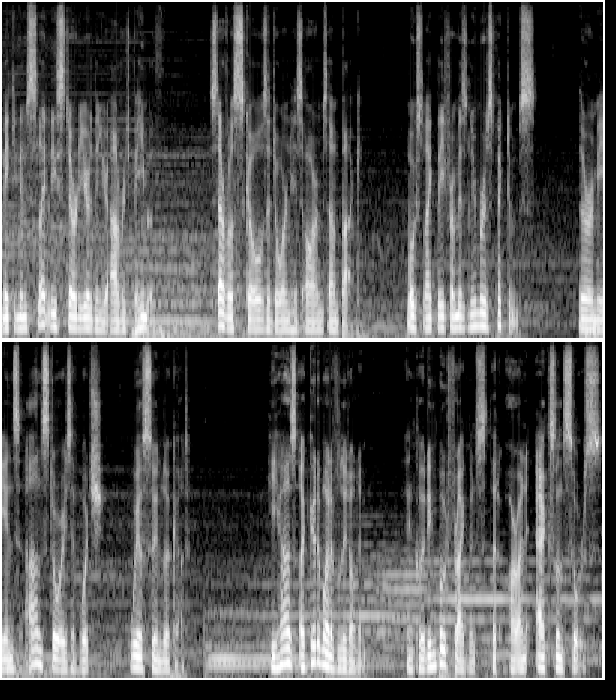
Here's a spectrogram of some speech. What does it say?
making him slightly sturdier than your average behemoth. Several skulls adorn his arms and back, most likely from his numerous victims, the remains and stories of which we'll soon look at. He has a good amount of loot on him, including boat fragments that are an excellent source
